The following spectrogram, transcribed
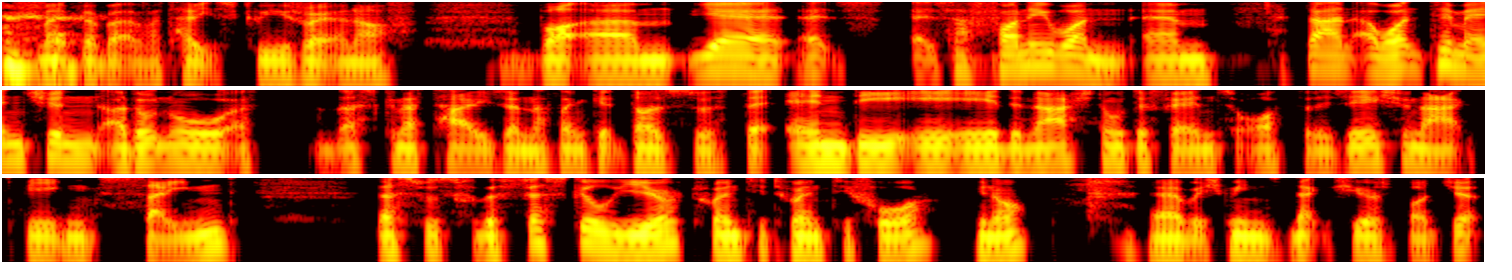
might be a bit of a tight squeeze, right enough. But um, yeah, it's it's a funny one. Um, Dan, I want to mention. I don't know if this kind of ties in. I think it does with the NDAA, the National Defence Authorization Act, being signed. This was for the fiscal year 2024. You know, uh, which means next year's budget.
